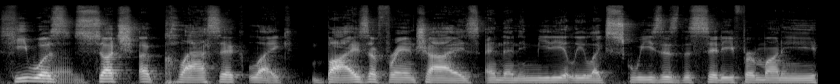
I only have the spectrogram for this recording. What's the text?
he was such a classic like buys a franchise and then immediately like squeezes the city for money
